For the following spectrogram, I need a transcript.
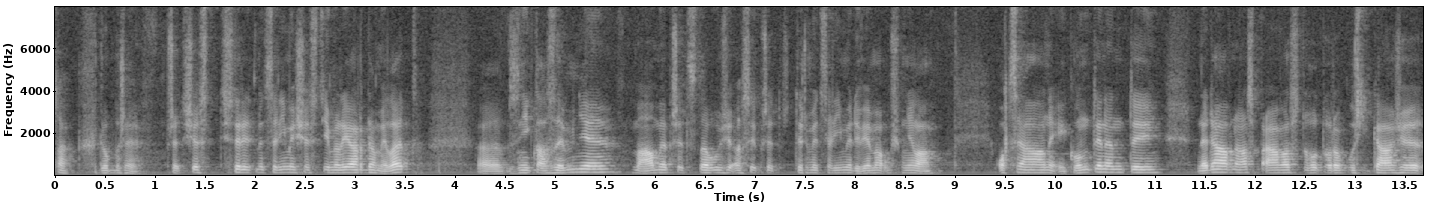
tak dobře, před 4,6 miliardami let eh, vznikla země, máme představu, že asi před 4,2 už měla oceány i kontinenty. Nedávná zpráva z tohoto roku říká, že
